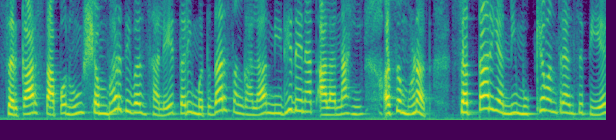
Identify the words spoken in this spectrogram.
सरकार स्थापन होऊन शंभर दिवस झाले तरी मतदारसंघाला निधी देण्यात आला नाही असं म्हणत सत्तार यांनी मुख्यमंत्र्यांचे पीए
